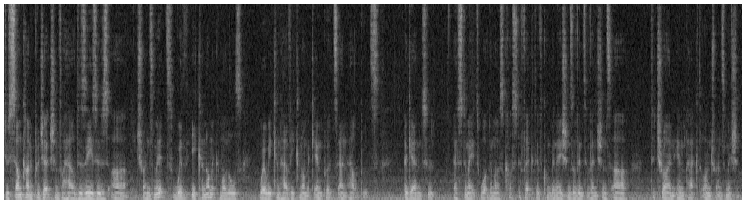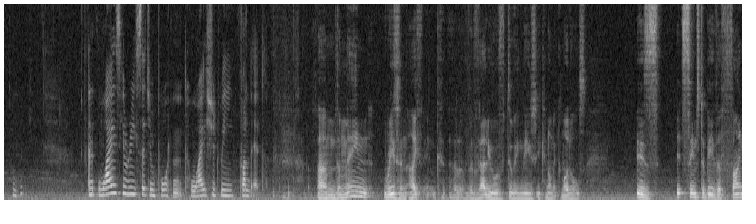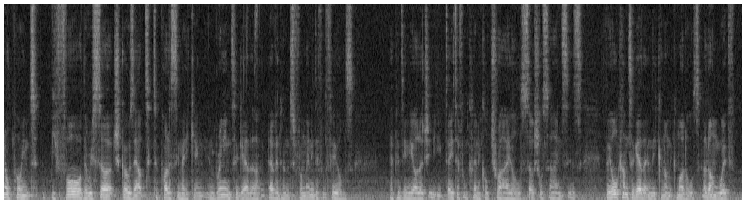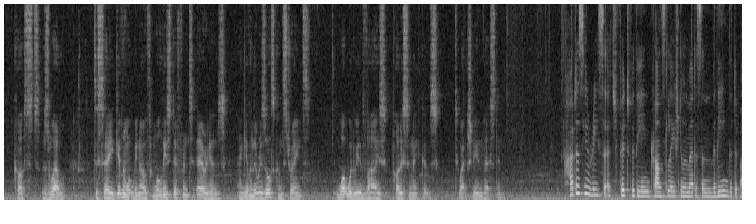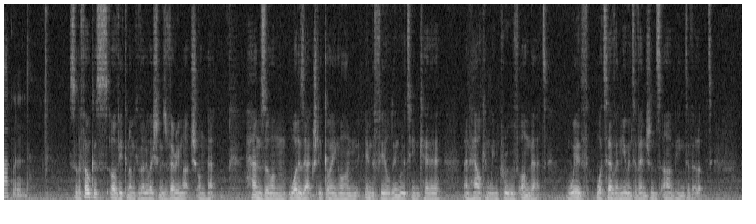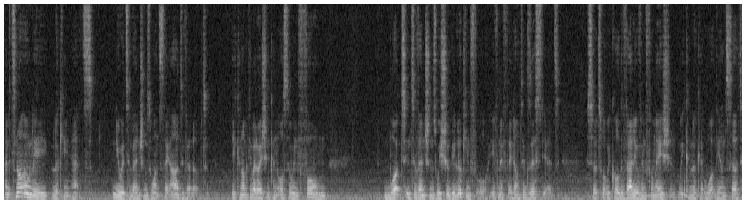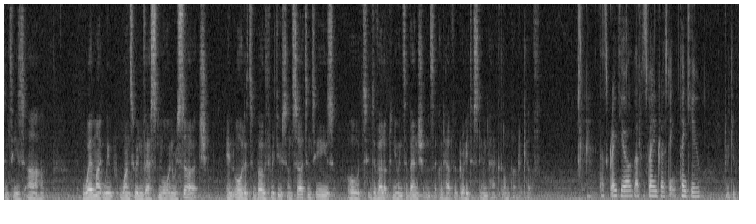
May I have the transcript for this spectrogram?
do some kind of projection for how diseases are transmit with economic models where we can have economic inputs and outputs again to estimate what the most cost effective combinations of interventions are to try and impact on transmission. Mm-hmm. And why is your research important? Why should we fund it? Um, the main reason, I think, the value of doing these economic models is it seems to be the final point before the research goes out to policymaking in bringing together evidence from many different fields epidemiology, data from clinical trials, social sciences, they all come together in the economic models along with costs as well to say, given what we know from all these different areas and given the resource constraints, what would we advise policymakers to actually invest in? How does your research fit within translational medicine within the department? So the focus of economic evaluation is very much on that hands on what is actually going on in the field in routine care and how can we improve on that with whatever new interventions are being developed. And it's not only looking at new interventions once they are developed, economic evaluation can also inform what interventions we should be looking for, even if they don't exist yet. So it's what we call the value of information. We can look at what the uncertainties are, where might we want to invest more in research in order to both reduce uncertainties or to develop new interventions that could have the greatest impact on public health. That's great, Yoel. That was very interesting. Thank you. Thank you.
